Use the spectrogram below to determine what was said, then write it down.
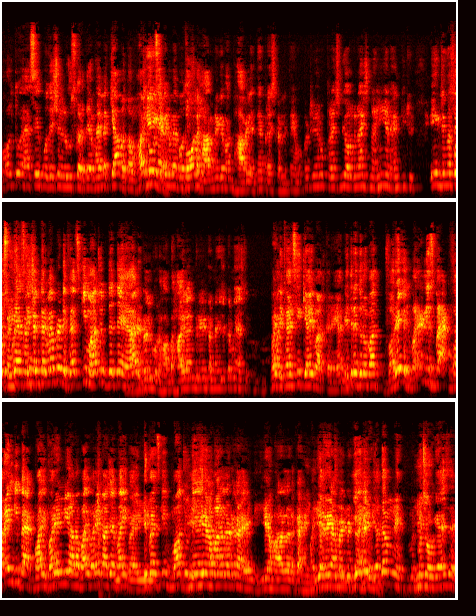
बॉल तो ऐसे पोजीशन लूज करते हैं। भाई मैं क्या बताऊँ? हर दो सेकंड में बॉल हारने के बाद भाग लेते हैं प्रेस कर लेते हैं वो बट यार वो प्रेस भी ऑर्गेनाइज नहीं है बहन की एक जगह से कहीं के चक्कर में अपने डिफेंस की मार चुद देते हैं यार। बिल्कुल हाई लाइन क्रिएट करने के चक्कर में ऐसे भाई डिफेंस की क्या ही बात करें यार। इतने दिनों बाद Warren Warren is back Warren की बैक भाई वरेन नहीं आ रहा भाई वरेन आ जाए भाई। डिफेंस की मार चुद ये, ये हमारा लड़का है ये हमारा लड़का है ये रियल मैड्रिड का है नहीं। जब कुछ हो गया ऐसे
